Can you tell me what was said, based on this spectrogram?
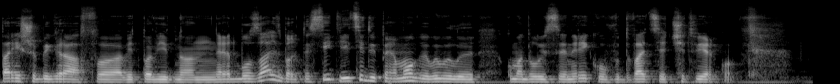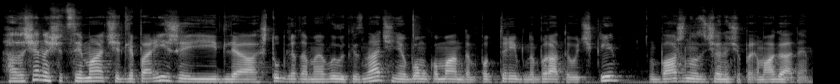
Париж обіграв е, відповідно Red Bull Зальцбург та Сіті, і ці дві перемоги вивели команду Луїса Енріку в 24-ку. А звичайно, що цей матч і для Парижа і для Штутгарта має велике значення. Обом командам потрібно брати очки. Бажано, звичайно, що перемагати.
